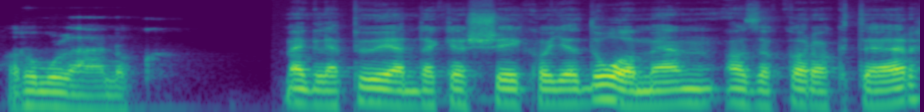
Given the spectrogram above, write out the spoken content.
a romulánok. Meglepő érdekesség, hogy a Dolmen az a karakter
